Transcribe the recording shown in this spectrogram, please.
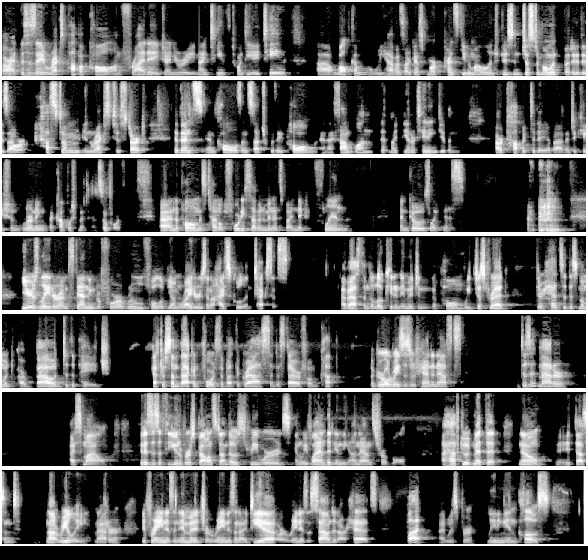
All right, this is a REX pop-up call on Friday, January 19th, 2018. Uh, welcome. We have as our guest Marc Prensky, whom I will introduce in just a moment, but it is our custom in REX to start events and calls and such with a poem, and I found one that might be entertaining given our topic today about education, learning, accomplishment, and so forth. Uh, and the poem is titled 47 Minutes by Nick Flynn and goes like this. Years later, I'm standing before a room full of young writers in a high school in Texas. I've asked them to locate an image in a poem we just read. Their heads at this moment are bowed to the page. After some back and forth about the grass and a styrofoam cup, a girl raises her hand and asks, Does it matter? I smile. It is as if the universe balanced on those three words and we've landed in the unanswerable. I have to admit that no, it doesn't not really matter if rain is an image or rain is an idea or rain is a sound in our heads. But, I whisper, leaning in close,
